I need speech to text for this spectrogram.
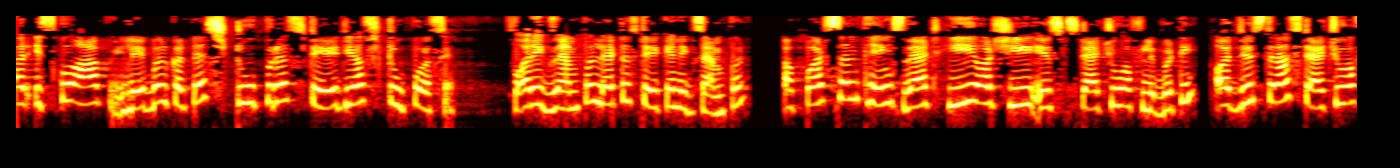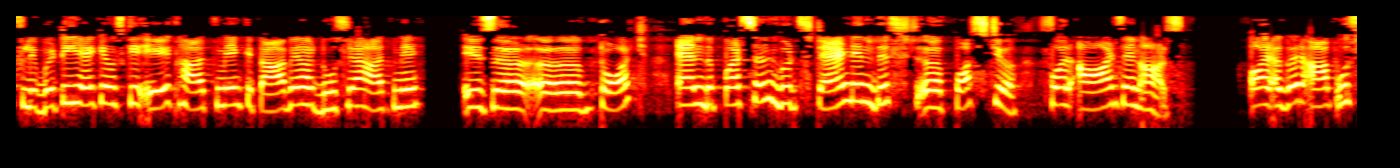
اور اس کو آپ لیبل کرتے اسٹیج یا اسٹوپر سے for us take an example a person things that he or she is statue of liberty اور جس طرح اسٹیچو آف لبرٹی ہے کہ اس کے ایک ہاتھ میں کتاب ہے اور دوسرے ہاتھ میں is torch and the person would stand in this posture for hours and hours اور اگر آپ اس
